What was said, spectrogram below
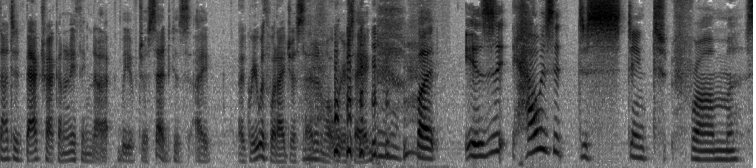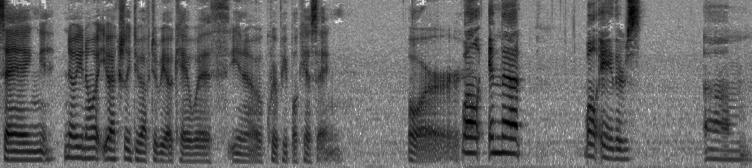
Not to backtrack on anything that we have just said because I agree with what I just said and what we're saying. but is it, how is it distinct from saying no? You know what? You actually do have to be okay with you know queer people kissing, or Well, in that, well, A, there's um,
